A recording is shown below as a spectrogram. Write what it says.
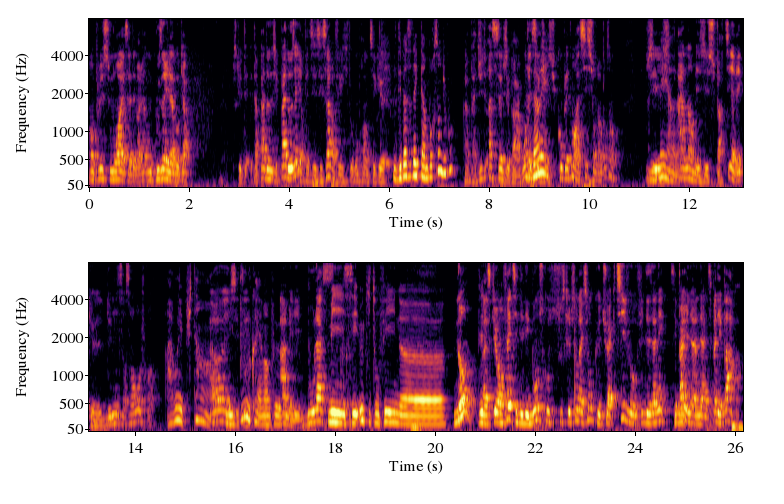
en plus, moi, et ça a démarré, mon cousin il est avocat. Parce que t'as- pas j'ai pas d'oseille en fait, c'est ça qu'il faut comprendre. C'est que. Mais t'es pas certain que t'es 1% du coup? Ah, pas du tout. Ah, c'est ça que j'ai pas raconté, Ah bah c'est que je suis complètement assis sur 20%. J'ai- Merde. Ah non, mais je suis parti avec euh, 2500 euros, je crois. Ah ouais, putain. Ah ouais, les boules quand même un peu. Ah, mais les boulasses. Mais c'est eux qui t'ont fait une. euh, Non, êtes- parce que en fait, c'était des bons sous- souscriptions d'actions que tu actives au fil des années. C'est pas, Mm. une, un- c'est pas des parts.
